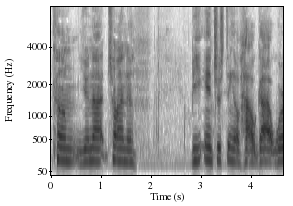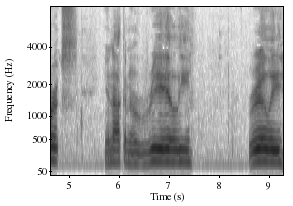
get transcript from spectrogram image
come, you're not trying to be interesting of how God works, you're not going to really, really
